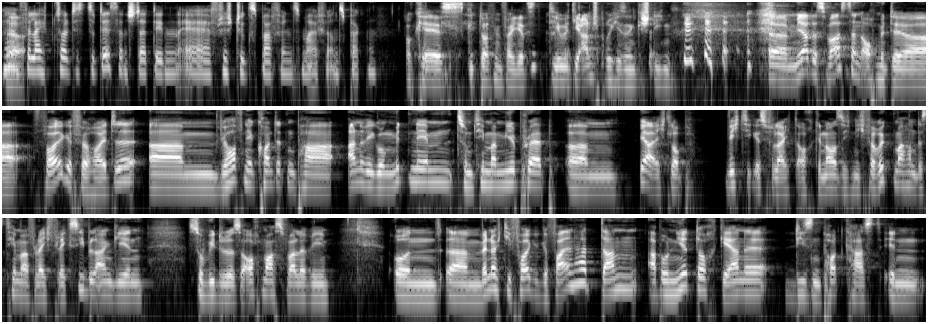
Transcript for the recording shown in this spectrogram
Ja, ja. Vielleicht solltest du das anstatt den äh, Frühstücksmuffins mal für uns backen. Okay, es gibt auf jeden Fall jetzt, die, die Ansprüche sind gestiegen. ähm, ja, das war's dann auch mit der Folge für heute. Ähm, wir hoffen, ihr konntet ein paar Anregungen mitnehmen zum Thema Meal Prep. Ähm, ja, ich glaube, wichtig ist vielleicht auch genau sich nicht verrückt machen, das Thema vielleicht flexibel angehen, so wie du das auch machst, Valerie. Und ähm, wenn euch die Folge gefallen hat, dann abonniert doch gerne diesen Podcast in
